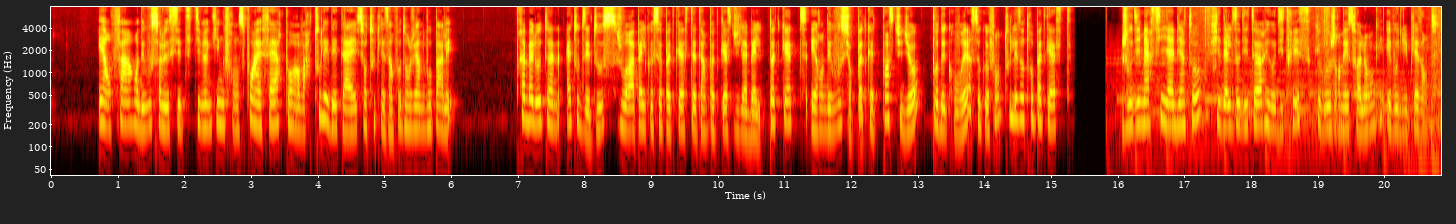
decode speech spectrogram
Et enfin, rendez-vous sur le site stephenkingfrance.fr pour avoir tous les détails sur toutes les infos dont je viens de vous parler. Très bel automne à toutes et tous. Je vous rappelle que ce podcast est un podcast du label Podcut et rendez-vous sur podcut.studio pour découvrir ce que font tous les autres podcasts. Je vous dis merci et à bientôt, fidèles auditeurs et auditrices, que vos journées soient longues et vos nuits plaisantes.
